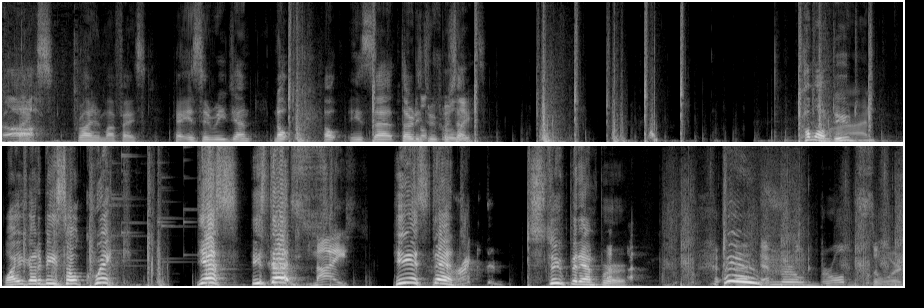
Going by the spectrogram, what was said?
Ah. thanks. Right in my face. Okay, is he regen? No. Oh, he's uh, 33%. Come on, dude. On. Why you gotta be so quick? Yes! He's dead! Nice. He is dead! Him. Stupid Emperor. Woo! Emerald broadsword.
